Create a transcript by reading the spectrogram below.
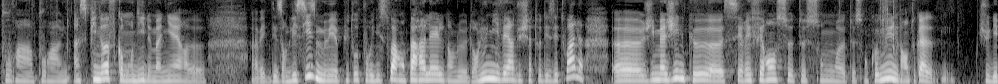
pour un, pour un spin-off, comme on dit de manière avec des anglicismes, mais plutôt pour une histoire en parallèle dans l'univers du Château des Étoiles. Euh, j'imagine que euh, ces références te sont, euh, te sont communes, en tout cas, tu les,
